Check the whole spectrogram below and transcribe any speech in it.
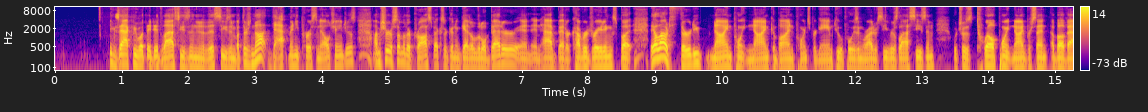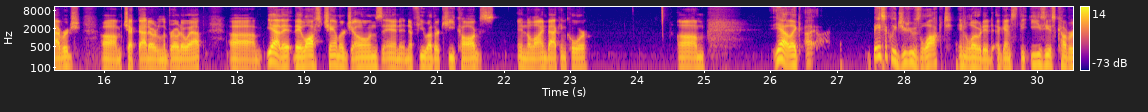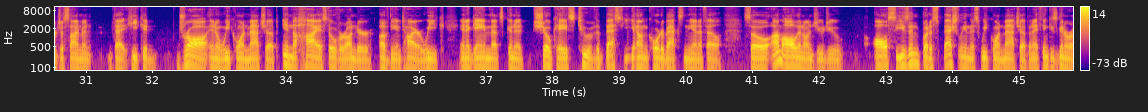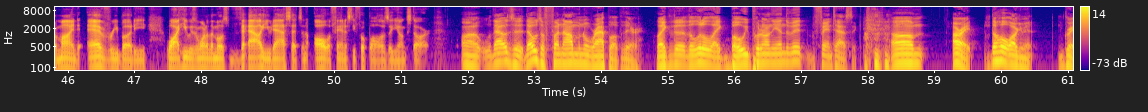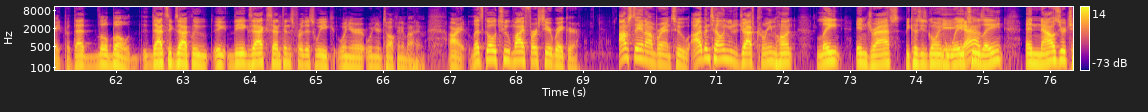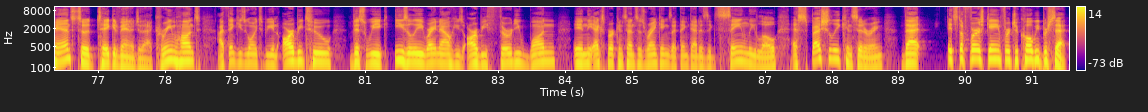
exactly what they did last season into this season, but there's not that many personnel changes. I'm sure some of their prospects are going to get a little better and, and have better coverage ratings, but they allowed 39.9 combined points per game to opposing wide receivers last season, which was 12.9% above average. Um, check that out on the Brodo app. Um, yeah, they, they lost Chandler Jones and, and a few other key cogs in the linebacking core. Um, yeah, like I, basically Juju's locked and loaded against the easiest coverage assignment that he could draw in a week one matchup in the highest over under of the entire week in a game that's going to showcase two of the best young quarterbacks in the NFL. So I'm all in on Juju all season, but especially in this week one matchup. And I think he's going to remind everybody why he was one of the most valued assets in all of fantasy football as a young star. Uh, well, that was a that was a phenomenal wrap up there. Like the the little like bow you put on the end of it, fantastic. um, all right, the whole argument, great, but that little bow, that's exactly the exact sentence for this week when you're when you're talking about him. All right, let's go to my first tier breaker. I'm staying on brand too. I've been telling you to draft Kareem Hunt late in drafts because he's going way too late. And now's your chance to take advantage of that. Kareem Hunt, I think he's going to be an RB2 this week easily. Right now, he's RB 31 in the expert consensus rankings. I think that is insanely low, especially considering that it's the first game for Jacoby Brissett.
